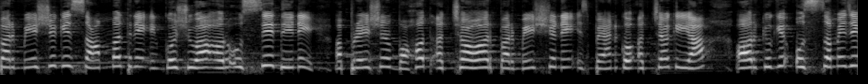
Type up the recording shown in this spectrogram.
परमेश्वर की सामत ने इनको छुआ और उसी दिन ही ऑपरेशन बहुत अच्छा हुआ और परमेश्वर ने इस बहन को अच्छा किया। और क्योंकि उस समय जी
